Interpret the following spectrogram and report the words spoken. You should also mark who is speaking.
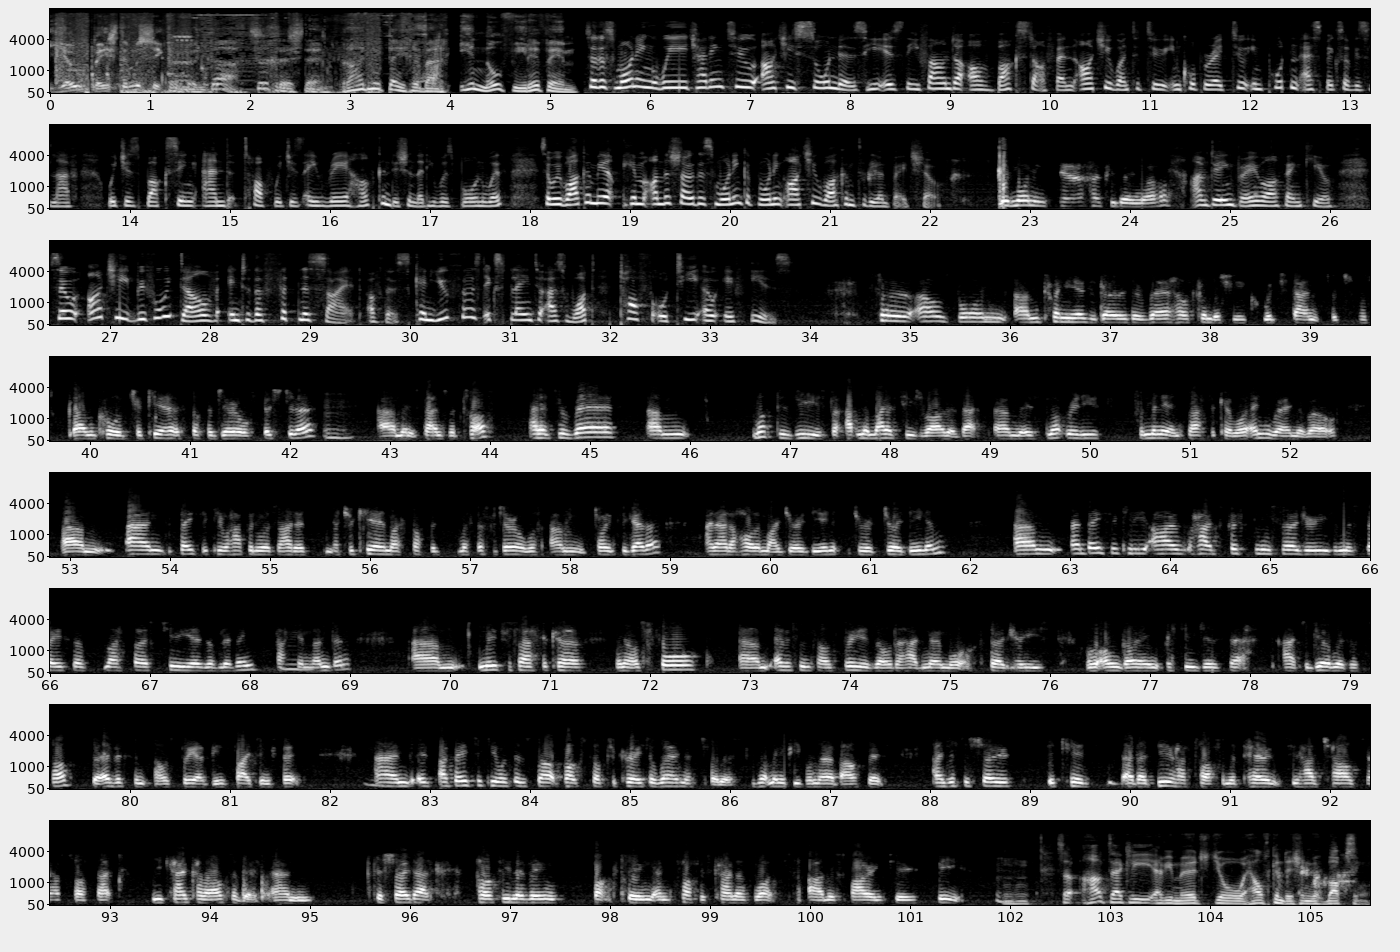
Speaker 1: Jou beste musiek vandag se Christen. Radio Tygerberg 104 FM.
Speaker 2: So this morning we're chatting to Archie Saunders. He is the founder of Boxstuff and Archie wanted to incorporate two important aspects of his life, which is boxing and TOF, which is a rare health condition that he was born with. So we welcome him on the show this morning. Good morning Archie. Welcome to the Unpaid Show.
Speaker 3: Good morning, Sarah. Hope you're doing well.
Speaker 2: I'm doing very well, thank you. So, Archie, before we delve into the fitness side of this, can you first explain to us what TOF or TOF is?
Speaker 3: So, I was born um, 20 years ago with a rare health condition which stands, which was um, called tracheoesophageal fistula, mm-hmm. um, and it stands for TOF. And it's a rare, um, not disease, but abnormalities rather, that um, is not really familiar in South Africa or anywhere in the world. Um, and basically, what happened was I had a, a trachea and my, my esophageal was um, joined together, and I had a hole in my duodenum. Um, and basically, I had 15 surgeries in the space of my first two years of living back mm. in London. Um, moved to South Africa when I was four. Um, ever since I was three years old, I had no more surgeries or ongoing procedures that I had to deal with with TOF. So ever since I was three, I've been fighting fit Mm. And it, I basically wanted to start Boxstuff to create awareness for this because not many people know about it. And just to show the kids that, that do have TOF and the parents who have child who have TOF that you can come out of it and to show that healthy living, boxing and TOF is kind of what I'm aspiring to be.
Speaker 4: Mm-hmm. So how exactly have you merged your health condition with boxing?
